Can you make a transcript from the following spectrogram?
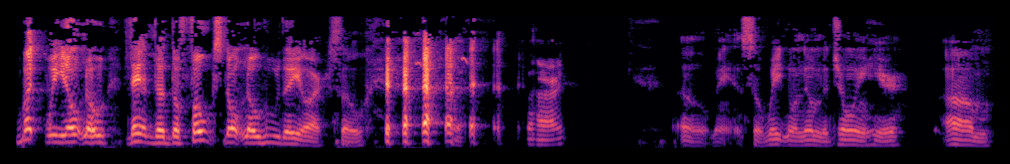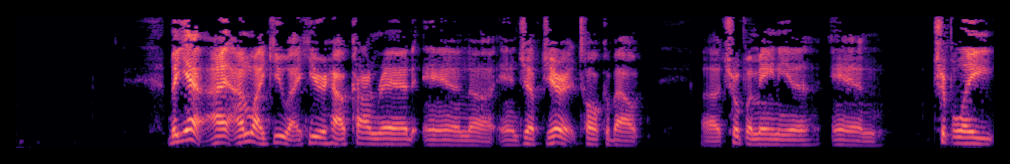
But we don't know. They, the the folks don't know who they are. So. All right. Oh man, so waiting on them to join here. Um, but yeah, I, am like you. I hear how Conrad and uh, and Jeff Jarrett talk about uh, Triple Mania and Triple A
